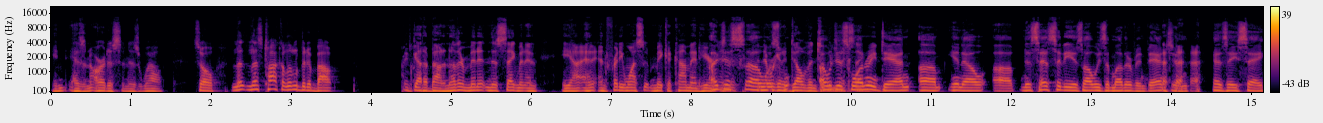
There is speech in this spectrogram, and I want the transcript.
in, as an artisan as well. So let, let's talk a little bit about We've got about another minute in this segment, and yeah, and, and Freddie wants to make a comment here. I and just uh, and then we're was- going to delve into. I was just next segment. wondering, Dan. Um, you know, uh, necessity is always the mother of invention, as they say.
